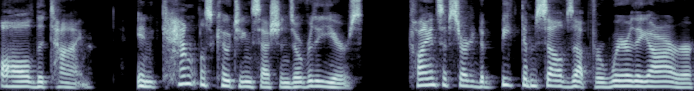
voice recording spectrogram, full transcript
all the time. In countless coaching sessions over the years, clients have started to beat themselves up for where they are or,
